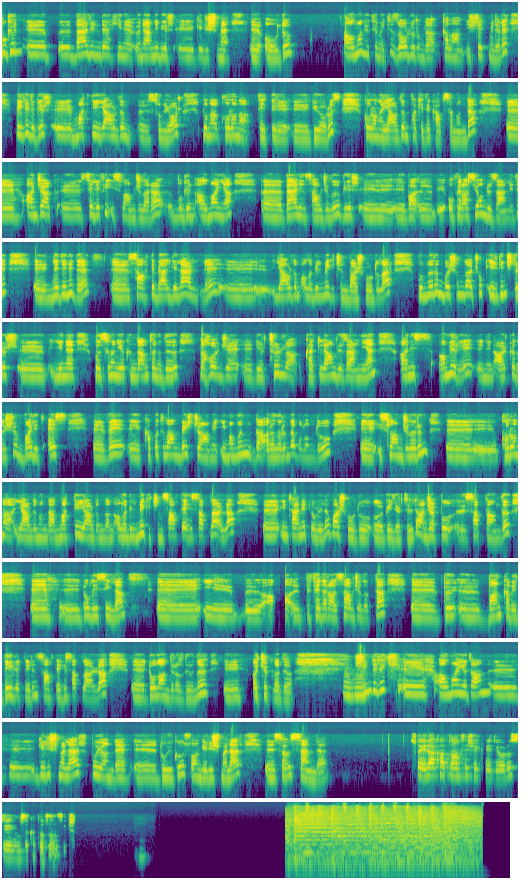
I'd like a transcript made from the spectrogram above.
Bugün e, e, Berlin'de yine önemli bir e, gelişme e, oldu. Alman hükümeti zor durumda kalan işletmelere belirli bir e, maddi yardım e, sunuyor. Buna korona tedbiri e, diyoruz. Korona yardım paketi kapsamında. E, ancak e, Selefi İslamcılara bugün Almanya e, Berlin Savcılığı bir e, e, ba- e, operasyon düzenledi. E, nedeni de e, sahte belgelerle e, yardım alabilmek için başvurdular. Bunların başında çok ilginçtir. E, yine basının yakından tanıdığı daha önce e, bir tırla katliam düzenleyen Anis Amiri'nin arkadaşı Valid Es e, ve e, kapatılan beş cami imamın da aralarında bulunduğu e, İslamcıların korona yardımından, maddi yardımdan alabilmek için sahte hesaplarla internet yoluyla başvurduğu belirtildi. Ancak bu saptandı. E, dolayısıyla e, e, a- federal savcılıkta e, e, banka ve devletlerin sahte hesaplarla e, dolandırıldığını e, açıkladı. Hı hı. Şimdilik e, Almanya'dan e, e, gelişmeler bu yönde e, duygu, son gelişmeler e, söz sende. Süheyla Kaplan teşekkür ediyoruz yayınımıza katıldığınız için.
